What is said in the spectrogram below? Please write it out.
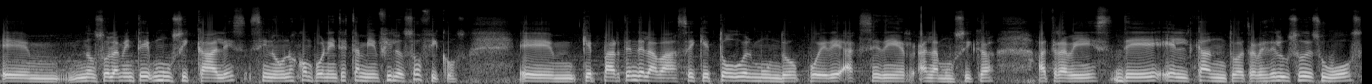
eh, no solamente musicales, sino unos componentes también filosóficos que parten de la base que todo el mundo puede acceder a la música a través del canto, a través del uso de su voz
